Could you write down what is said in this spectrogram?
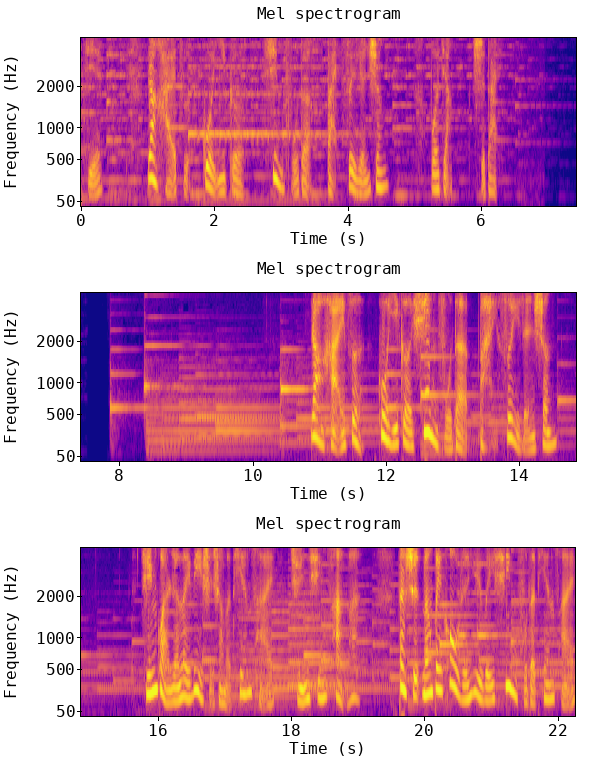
节，让孩子过一个幸福的百岁人生。播讲：时代。让孩子过一个幸福的百岁人生。尽管人类历史上的天才群星灿烂，但是能被后人誉为幸福的天才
